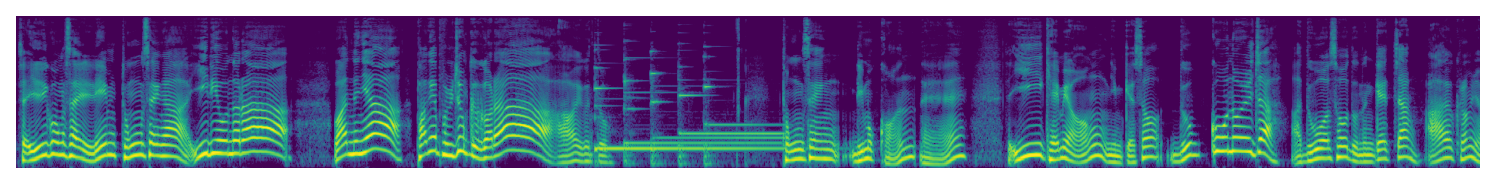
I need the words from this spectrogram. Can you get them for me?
자, 1041님, 동생아, 이리 오너라! 왔느냐? 방에 불 좀 끄거라! 아, 이건 또. 동생 리모컨, 네. 이계명님께서 눕고 놀자! 아, 누워서 노는 게 짱. 아유, 그럼요.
